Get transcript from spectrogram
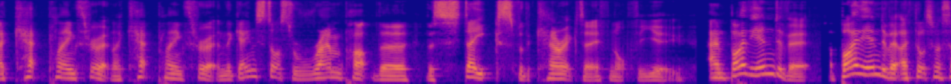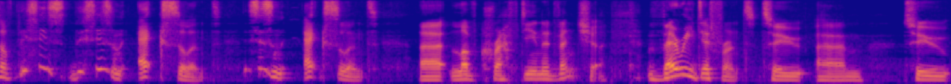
I kept playing through it and I kept playing through it and the game starts to ramp up the the stakes for the character if not for you. And by the end of it, by the end of it I thought to myself this is this is an excellent this is an excellent uh, Lovecraftian adventure. Very different to um, to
